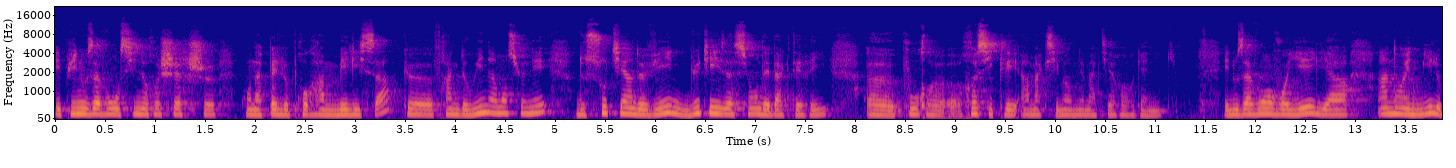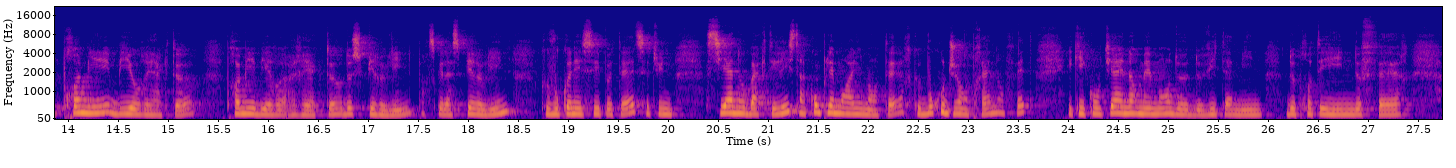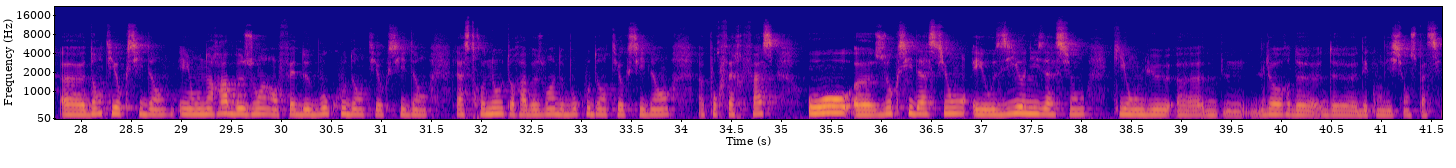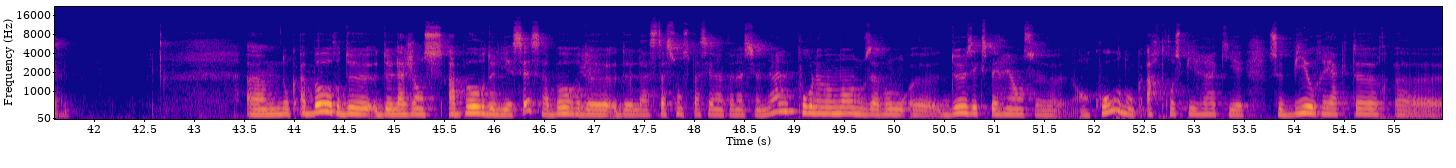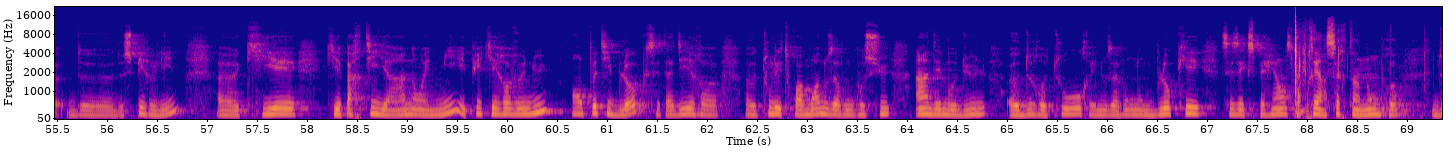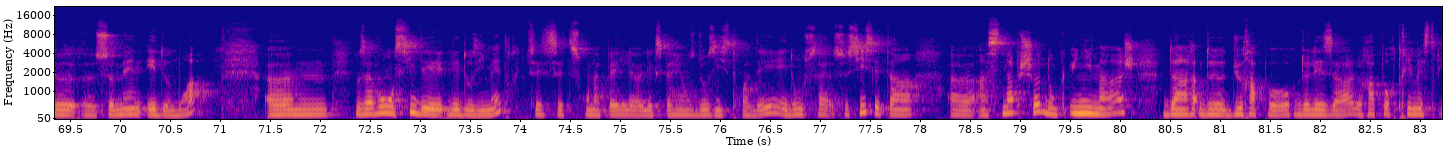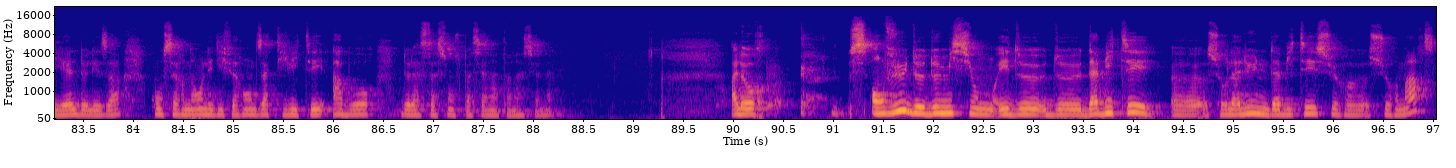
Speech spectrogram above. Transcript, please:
Et puis nous avons aussi une recherche qu'on appelle le programme MELISA, que Frank DeWin a mentionné, de soutien de vie, d'utilisation des bactéries euh, pour euh, recycler un maximum les matières organiques. Et nous avons envoyé il y a un an et demi le premier bioréacteur, premier de spiruline, parce que la spiruline, que vous connaissez peut-être, c'est une cyanobactérie, c'est un complément alimentaire que beaucoup de gens prennent en fait, et qui contient énormément de, vitamines, de protéines, de fer, euh, d'antioxydants. Et on aura besoin en fait de beaucoup d'antioxydants. L'astronaute aura besoin de beaucoup d'antioxydants euh, pour faire face aux euh, oxydations et aux ionisations qui ont lieu lors des conditions spatiales. Euh, donc à bord de, l'agence, à bord de l'ISS, à bord de, la Station spatiale internationale, pour le moment, nous avons euh, deux expériences euh, en cours. Donc Arthrospira, qui est ce bioréacteur de, spiruline, qui est qui est parti il y a un an et demi, et puis qui est revenu en petits blocs, c'est-à-dire tous les trois mois, nous avons reçu un des modules de retour, et nous avons donc bloqué ces expériences après un certain nombre de semaines et de mois. Euh, nous avons aussi les dosimètres, c'est ce qu'on appelle l'expérience Dosis 3D. Et donc ceci, c'est un, euh, un, snapshot, donc une image du rapport de l'ESA, le rapport trimestriel de l'ESA concernant les différentes activités à bord de la Station spatiale internationale. Alors, en vue de, de missions et d'habiter de, euh, sur la Lune, d'habiter sur, Mars,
